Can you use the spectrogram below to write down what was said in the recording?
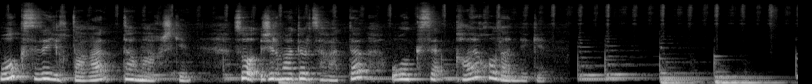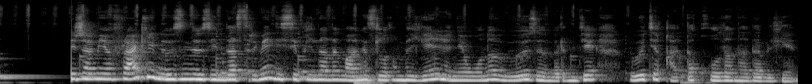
Ол кісі де ұйықтаған тамақ ішкен. Сол 24 сағатты ол кісі қалай қолданды екен? Бенджамин франклин өзін өзі ұйымдастыру мен дисциплинаның маңыздылығын білген және оны өз өмірінде өте қатты қолдана да білген.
